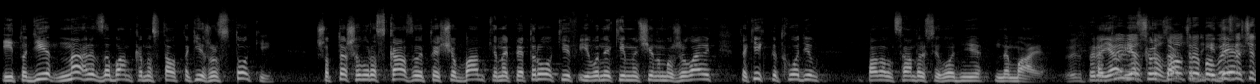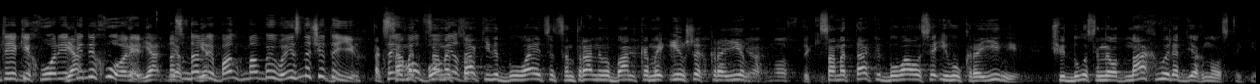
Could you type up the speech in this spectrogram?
І тоді нагляд за банками став такий жорстокий, що те, що ви розказуєте, що банки на 5 років і вони якимось чином оживають, таких підходів пан Олександр сьогодні немає. Перед А тим я, скажу сказав, так, треба іде- визначити, які хворі, Я- які не хворі. Я- я- Національний я- банк мав би визначити їх. Так Це саме, його саме так і відбувається центральними банками інших країн. Саме так відбувалося і в Україні, що відбулося не одна хвиля діагностики,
